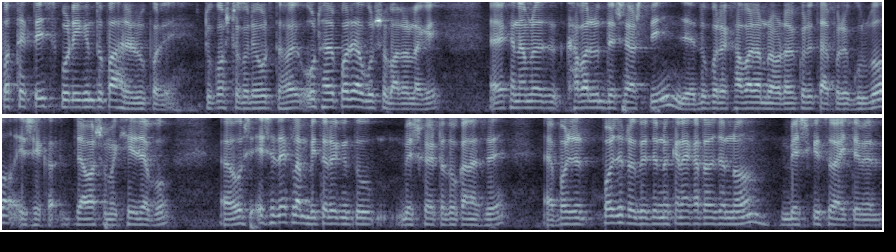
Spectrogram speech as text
প্রত্যেকটা স্পটই কিন্তু পাহাড়ের উপরে। একটু কষ্ট করে উঠতে হয়। ওঠার পরে অবশ্য ভালো লাগে। এখানে আমরা খাবারের উদ্দেশ্যে আসছি যে দুপুরে খাবার আমরা অর্ডার করে তারপরে ঘুরবো, এসে যাওয়ার সময় খেয়ে যাব। এসে দেখলাম ভিতরে কিন্তু বেশ কয়েকটা দোকান আছে। পর্যটকদের জন্য, কেনাকাটার জন্য বেশ কিছু আইটেমের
